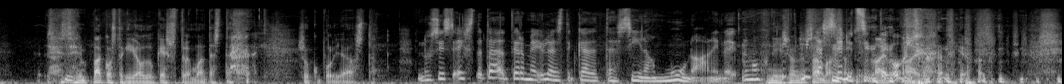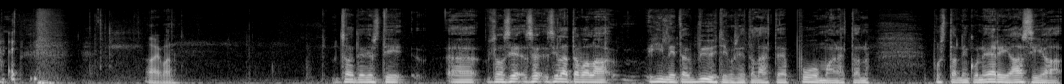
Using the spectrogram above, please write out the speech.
sen pakostakin joutuu keskustelemaan tästä sukupuolijaosta. No siis eikö tätä termiä yleisesti käytetä, siinä on munaa, niin, no, niin se on mitä sama. se nyt sitten aivan, on? Aivan, aivan. Se on tietysti se on sillä tavalla hillitä vyyhti, kun siitä lähtee puhumaan, että on musta niin kuin eri asia.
